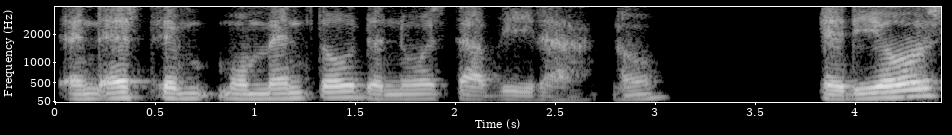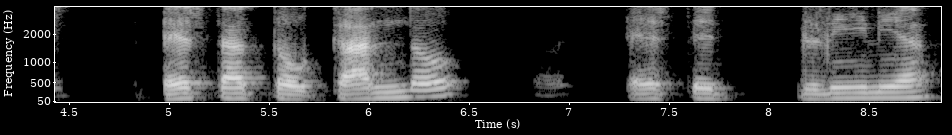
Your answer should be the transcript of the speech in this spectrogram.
en este momento de nuestra vida, ¿no? Que Dios está tocando esta línea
